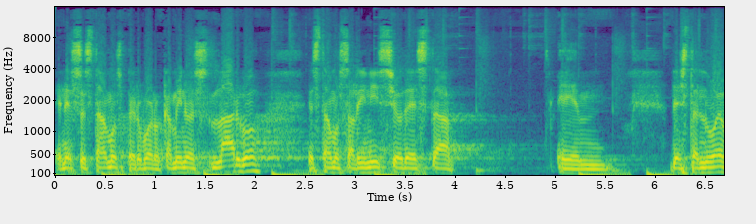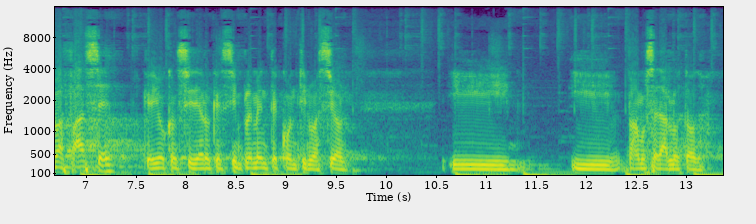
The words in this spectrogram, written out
En eso estamos, pero bueno, el camino es largo, estamos al inicio de esta... Eh, de esta nueva fase que yo considero que es simplemente continuación y, vamos a darlo todo.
